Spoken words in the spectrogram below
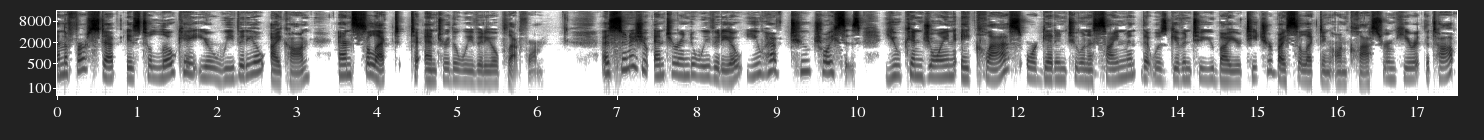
and the first step is to locate your WeVideo icon and select to enter the WeVideo platform. As soon as you enter into WeVideo, you have two choices. You can join a class or get into an assignment that was given to you by your teacher by selecting on Classroom here at the top.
